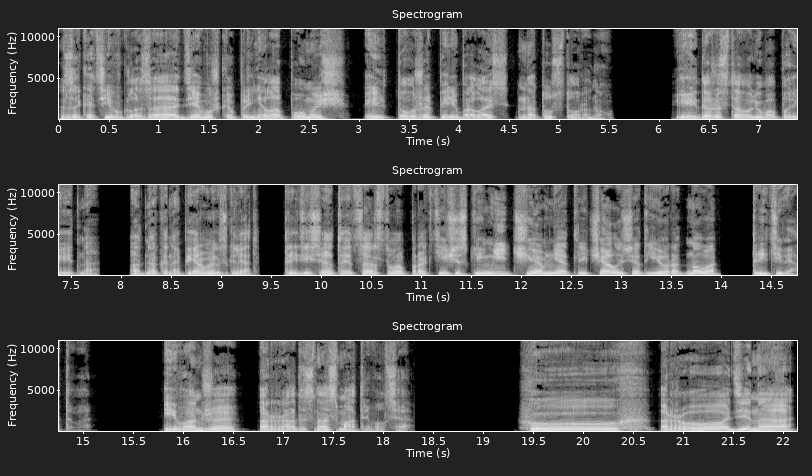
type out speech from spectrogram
Закатив глаза, девушка приняла помощь и тоже перебралась на ту сторону. Ей даже стало любопытно. Однако на первый взгляд Тридесятое царство практически ничем не отличалось от ее родного Тридевятого. Иван же радостно осматривался. «Фух, родина!»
